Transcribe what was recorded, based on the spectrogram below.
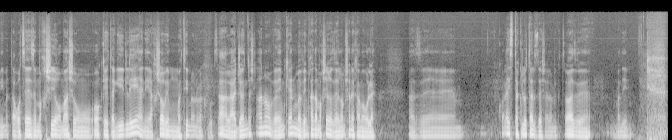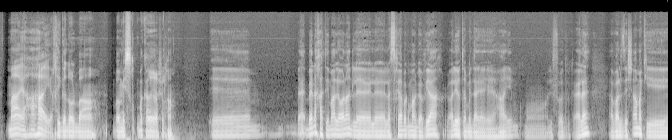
אם אתה רוצה איזה מכשיר או משהו, אוקיי, תגיד לי, אני אחשוב אם הוא מתאים לנו לקבוצה, לאג'נדה שלנו, ואם כן, מביאים לך את המכשיר הזה, לא משנה כמה עולה. אז אה, כל ההסתכלות על זה, של המקצוע, זה מדהים. מה היה ההיי הכי גדול בקריירה שלך? אה, בין החתימה להולנד לזכייה בגמר גביע, לא היה לי יותר מדי הייאים, כמו אליפויות וכאלה, אבל זה שמה כי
